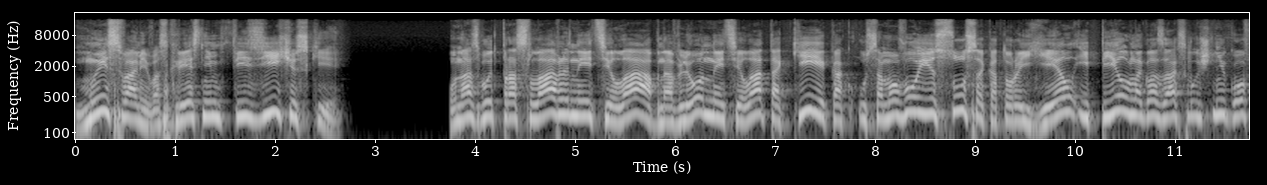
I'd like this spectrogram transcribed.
Мы с вами воскреснем физически. У нас будут прославленные тела, обновленные тела, такие, как у самого Иисуса, который ел и пил на глазах своих учеников,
